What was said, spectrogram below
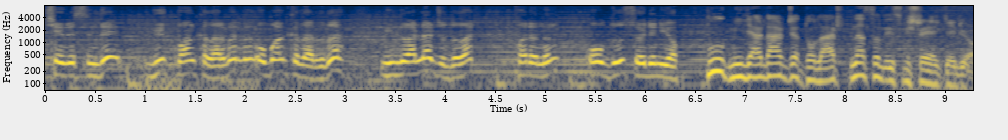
çevresinde büyük bankalar var ve o bankalarda da milyarlarca dolar paranın olduğu söyleniyor. Bu milyarlarca dolar nasıl İsviçre'ye geliyor?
